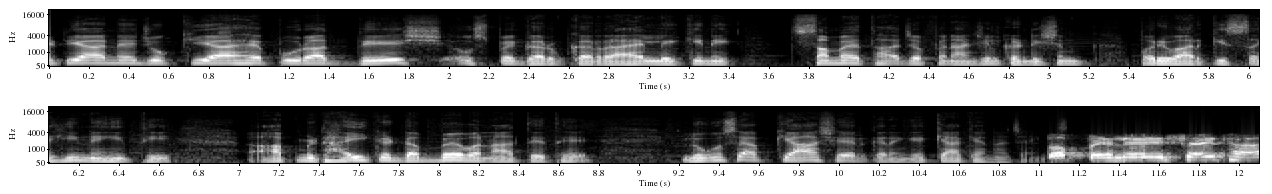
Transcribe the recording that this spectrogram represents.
बिटिया ने जो किया है पूरा देश उस पर गर्व कर रहा है लेकिन एक समय था जब फाइनेंशियल कंडीशन परिवार की सही नहीं थी। आप मिठाई के डब्बे बनाते थे। लोगों से आप क्या शेयर करेंगे? क्या कहना चाहेंगे? तो पहले ऐसा ही था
